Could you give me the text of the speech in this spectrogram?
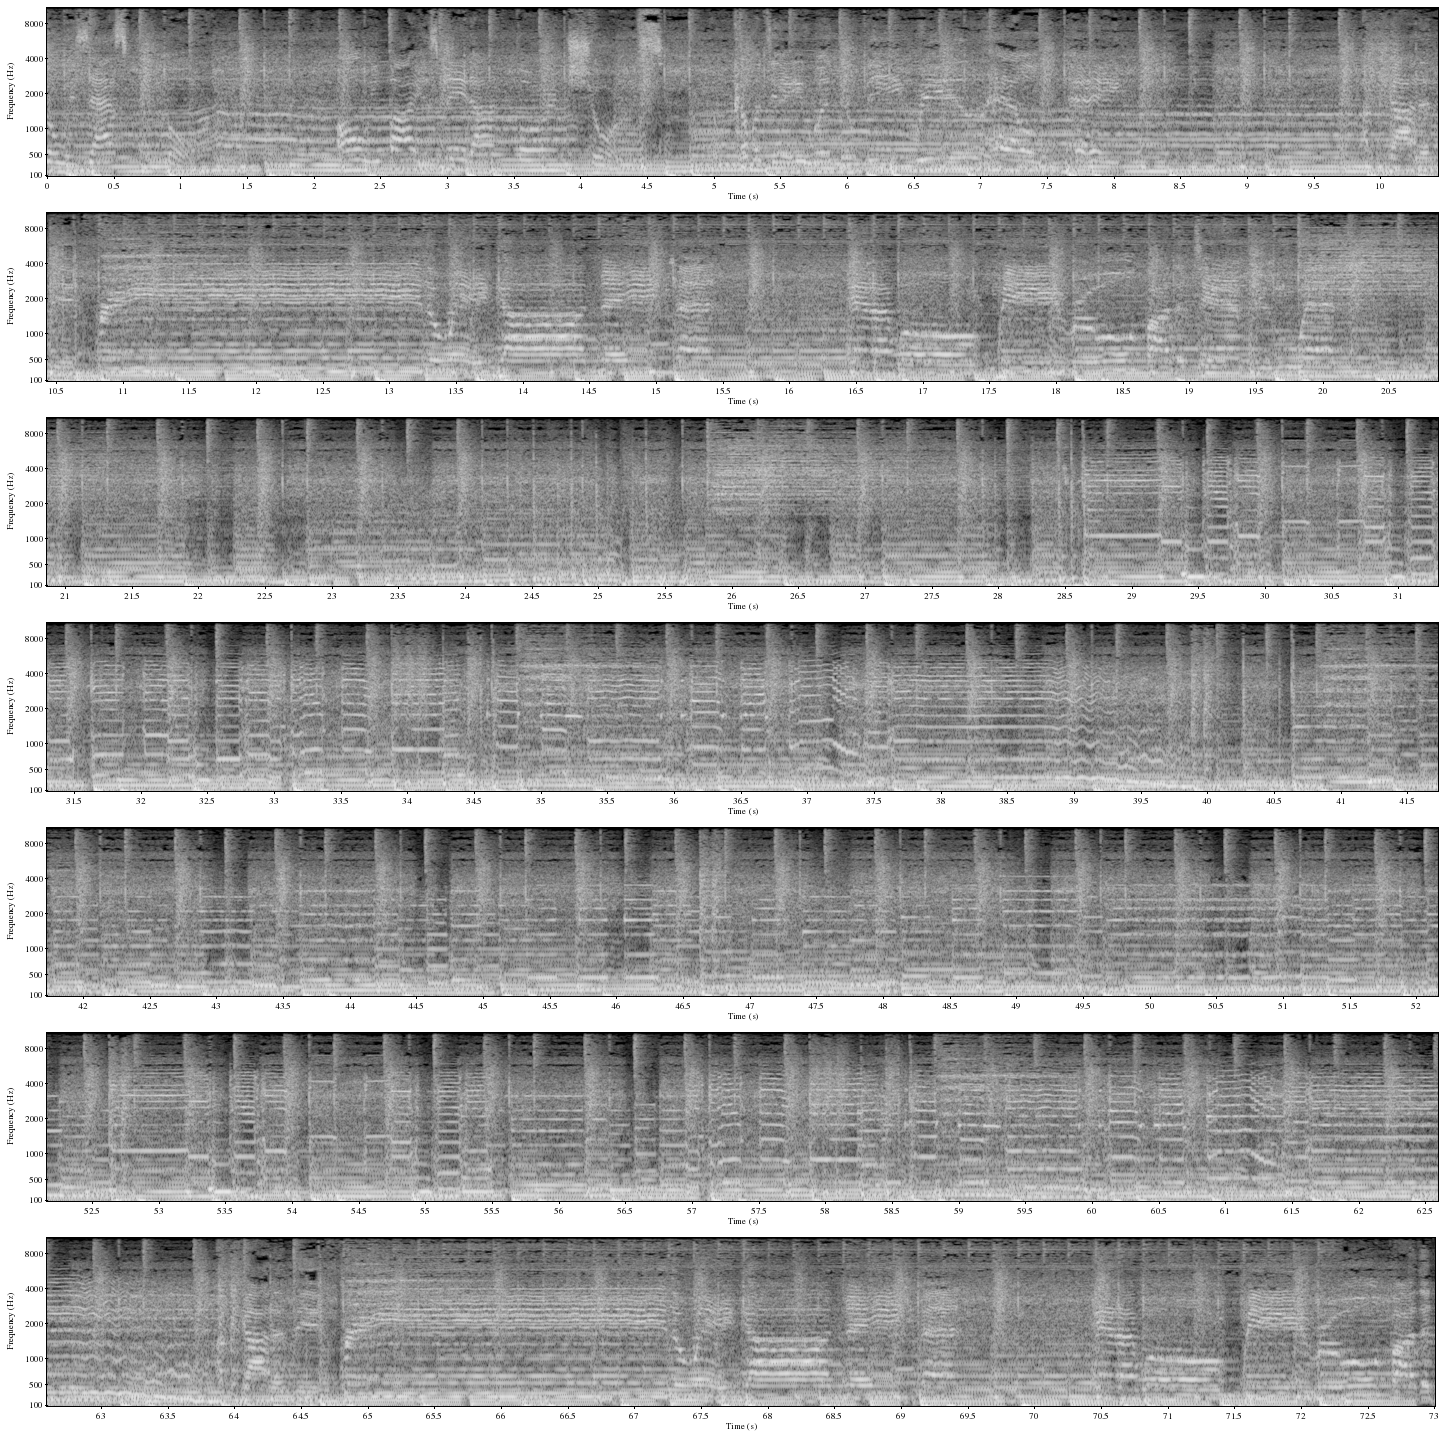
Always ask for more. All we buy is made on foreign shores. Come a day when there'll be real hell to pay. I've gotta be free the way God made men. And I won't be ruled by the damn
